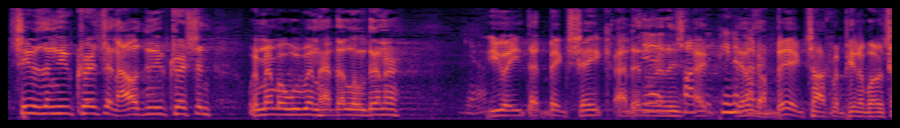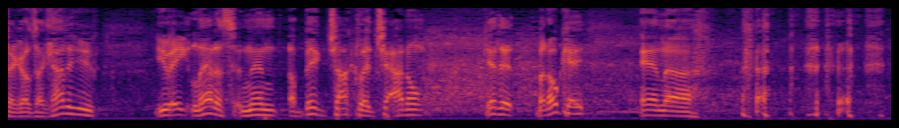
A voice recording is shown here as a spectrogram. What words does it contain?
she was a new Christian. I was a new Christian. Remember we went and had that little dinner? Yeah. You ate that big shake. I didn't did, really. chocolate I, peanut it was a big chocolate peanut butter shake. I was like, how do you, you ate lettuce and then a big chocolate shake? I don't get it, but okay. And uh,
